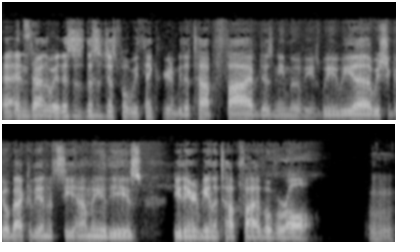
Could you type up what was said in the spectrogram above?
And, Good and by the way, this is this is just what we think are going to be the top five Disney movies. We we uh, we should go back to the end and see how many of these do you think are going to be in the top five overall. Mhm.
